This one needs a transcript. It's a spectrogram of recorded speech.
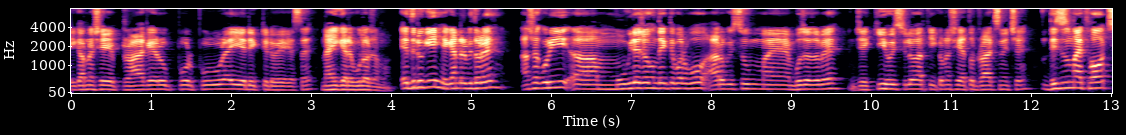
এই কারণে সে ড্রাগের উপর পুরাই এডিক্টেড হয়ে গেছে, নায়িকারে বলার জন্য। এতটুকুই গানটার ভিতরে। আশা করি মুভিটা যখন দেখতে পারব, আরও কিছু মানে বোঝা যাবে যে কি হয়েছিল আর কি কারণে সে এত ড্রাগস নিচ্ছে। দিস ইজ মাই থটস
